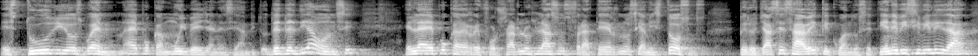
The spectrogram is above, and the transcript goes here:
estudios, bueno, una época muy bella en ese ámbito. Desde el día 11 es la época de reforzar los lazos fraternos y amistosos, pero ya se sabe que cuando se tiene visibilidad,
